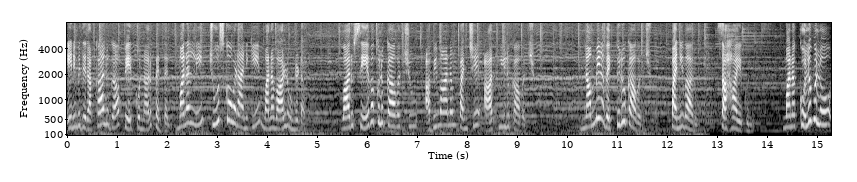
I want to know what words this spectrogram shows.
ఎనిమిది రకాలుగా పేర్కొన్నారు పెద్దలు. మనల్ని చూసుకోవడానికి మన వాళ్ళు ఉండటం. వారు సేవకులు కావచ్చు అభిమానం పంచే ఆత్మీయులు కావచ్చు. నమ్మిన వ్యక్తులు కావచ్చు పనివారు సహాయకులు. మన కొలువులో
